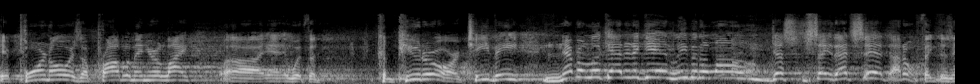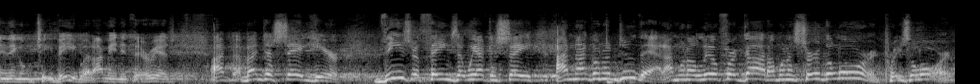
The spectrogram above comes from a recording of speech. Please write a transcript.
if porno is a problem in your life uh, with the computer or TV, never look at it again. Leave it alone. Just say, that's it. I don't think there's anything on TV, but I mean, if there is, I'm just saying here, these are things that we have to say, I'm not going to do that. I'm going to live for God. I'm going to serve the Lord. Praise the Lord.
